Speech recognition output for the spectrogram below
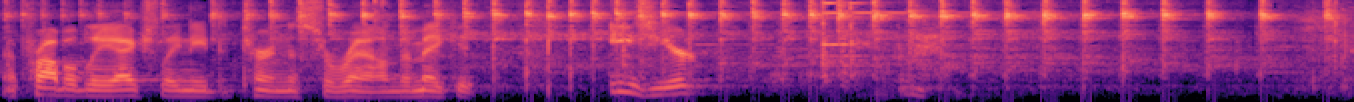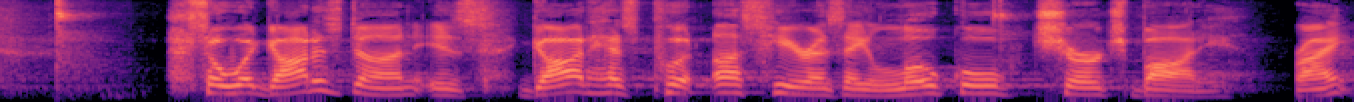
I probably actually need to turn this around to make it easier. So, what God has done is God has put us here as a local church body, right?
